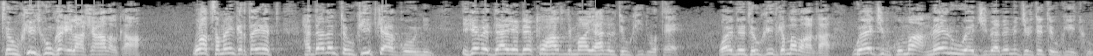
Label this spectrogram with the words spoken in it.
tawkiidkunka ilaasho hadalkaa waad samayn kartaa inaad haddaadan tawkiidka aqoonin igaba daaya dhee ku hadli maayo hadal tawkiid watee. Waayo dee tawkiidka maba aqaan waajibkuma meeluu waajibaaba ma jirto tawkiidku.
